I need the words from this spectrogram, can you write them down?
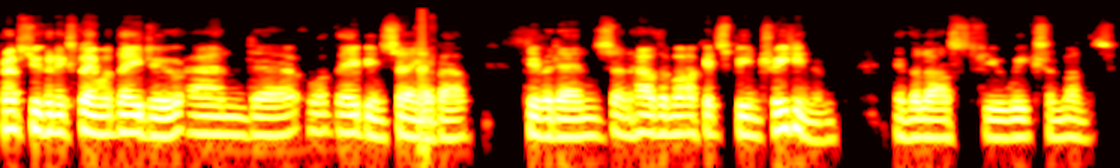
Perhaps you can explain what they do and uh, what they've been saying about dividends and how the market's been treating them in the last few weeks and months.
